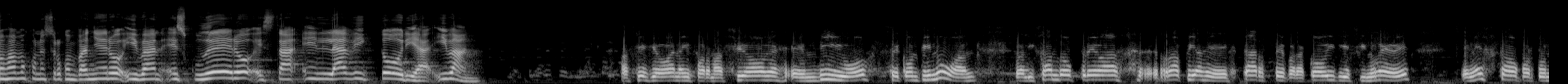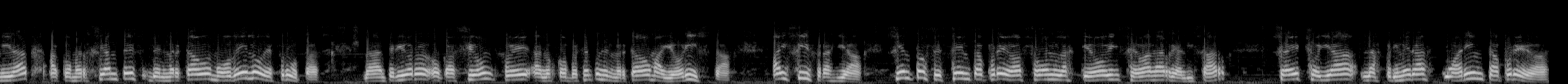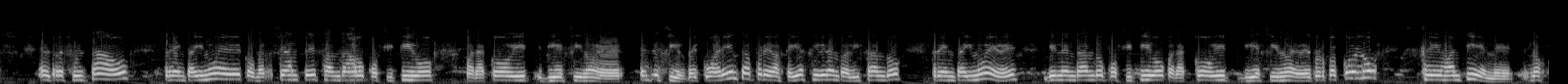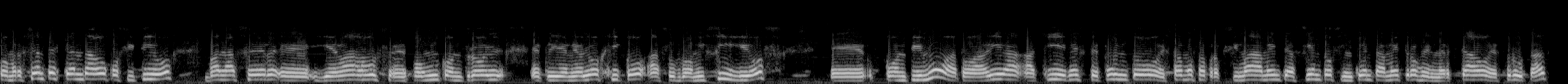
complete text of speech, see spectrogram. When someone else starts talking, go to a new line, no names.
Nos vamos con nuestro compañero Iván Escudero, está en La Victoria. Iván.
Así es, Giovanna, información en vivo. Se continúan realizando pruebas rápidas de descarte para COVID-19. En esta oportunidad a comerciantes del mercado modelo de frutas. La anterior ocasión fue a los comerciantes del mercado mayorista. Hay cifras ya. 160 pruebas son las que hoy se van a realizar. Se ha hecho ya las primeras 40 pruebas. El resultado, 39 comerciantes han dado positivo para COVID-19. Es decir, de 40 pruebas que ya se vienen realizando, 39 vienen dando positivo para COVID-19. El protocolo se mantiene. Los comerciantes que han dado positivo van a ser eh, llevados eh, con un control epidemiológico a sus domicilios. Eh, continúa todavía aquí en este punto, estamos aproximadamente a 150 metros del mercado de frutas.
